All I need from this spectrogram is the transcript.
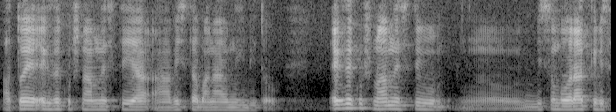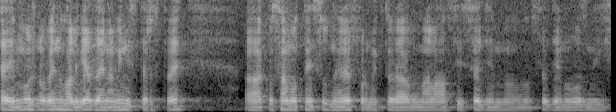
A to je exekučná amnestia a výstavba nájomných bytov. Exekučnú amnestiu e, by som bol rád, keby sa aj možno venovali viac aj na ministerstve, ako samotnej súdnej reforme, ktorá mala asi 7, 7 rôznych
